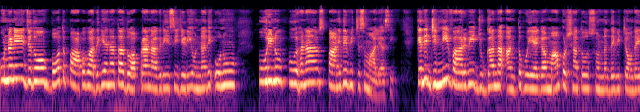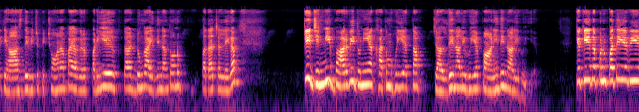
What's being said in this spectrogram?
ਉਹਨਾਂ ਨੇ ਜਦੋਂ ਬਹੁਤ ਪਾਪ ਵੱਧ ਗਿਆ ਨਾ, ਤਾਂ ਦੁਆਪਰਾ ਨਗਰੀ ਸੀ ਜਿਹੜੀ ਉਹਨਾਂ ਦੀ, ਉਹਨੂੰ ਪੂਰੀ ਨੂੰ ਪੂ- ਹਨਾ, ਪਾਣੀ ਦੇ ਵਿੱਚ ਸਮਾ ਲਿਆ ਸੀ। ਕਹਿੰਦੇ ਜਿੰਨੀ ਵਾਰ ਵੀ ਯੁੱਗਾਂ ਦਾ ਅੰਤ ਹੋਏਗਾ, ਮਹਾਂਪੁਰਸ਼ਾਂ ਤੋਂ ਸੁਣਨ ਦੇ ਵਿੱਚ ਆਉਂਦਾ, ਇਤਿਹਾਸ ਦੇ ਵਿੱਚ ਪਿੱਛੋਂ, ਹਨਾ, ਭਾਵੇਂ ਅਗਰ ਪੜ੍ਹੀਏ ਤਾਂ ਡੂੰਘਾਈ ਦੇ ਨਾਲ ਤੁਹਾਨੂੰ ਪਤਾ ਚੱਲੇਗਾ ਕਿ ਜਿੰਨੀ ਵਾਰ ਵੀ ਦੁਨੀਆ ਖਤਮ ਹੋਈ ਹੈ, ਤਾਂ ਜਲ ਦੇ ਨਾਲ ਹੀ ਹੋਈ ਹੈ, ਪਾਣੀ ਦੇ ਨਾਲ ਹੀ ਹੋਈ ਹੈ। ਕਿਉਂਕਿ ਇਹ ਤਾਂ ਆਪਾਂ ਨੂੰ ਪਤਾ ਹੀ ਹੈ ਵੀ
